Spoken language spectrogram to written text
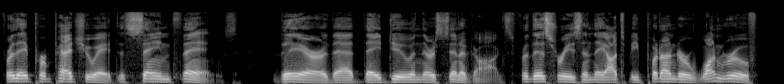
for they perpetuate the same things there that they do in their synagogues. For this reason, they ought to be put under one roof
